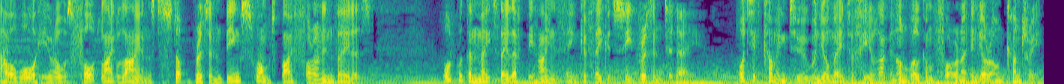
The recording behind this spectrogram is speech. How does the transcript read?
Our war heroes fought like lions to stop Britain being swamped by foreign invaders. What would the mates they left behind think if they could see Britain today? What's it coming to when you're made to feel like an unwelcome foreigner in your own country?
